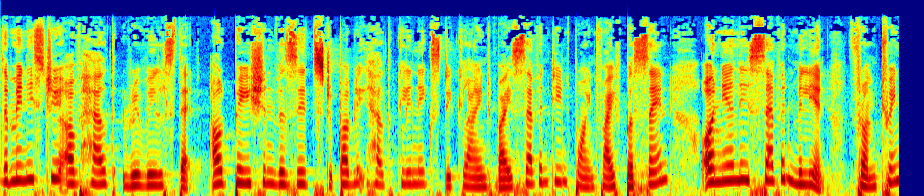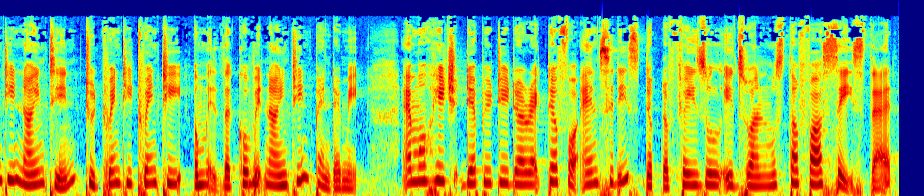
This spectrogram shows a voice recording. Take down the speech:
The Ministry of Health reveals that outpatient visits to public health clinics declined by 17.5% or nearly 7 million from 2019 to 2020 amid the COVID 19 pandemic. MOH Deputy Director for NCDs, Dr. Faizul Idzwan Mustafa, says that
